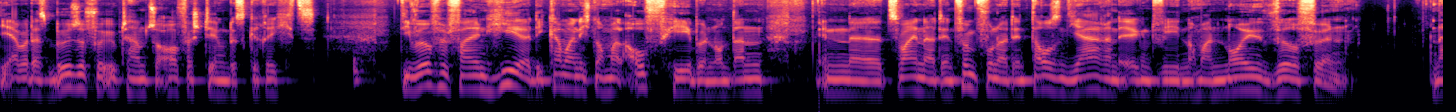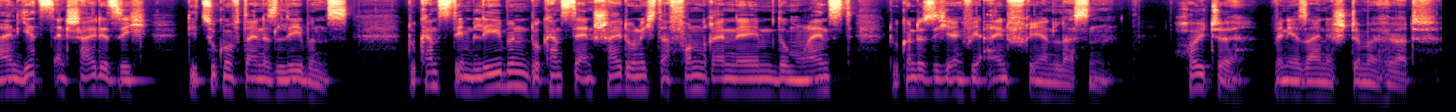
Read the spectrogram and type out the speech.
die aber das Böse verübt haben zur Auferstehung des Gerichts. Die Würfel fallen hier, die kann man nicht nochmal aufheben und dann in 200, äh, in 500, in 1000 Jahren irgendwie nochmal neu würfeln. Nein, jetzt entscheidet sich die Zukunft deines Lebens. Du kannst dem Leben, du kannst der Entscheidung nicht davonrennen, du meinst, du könntest dich irgendwie einfrieren lassen. Heute, wenn ihr seine Stimme hört,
